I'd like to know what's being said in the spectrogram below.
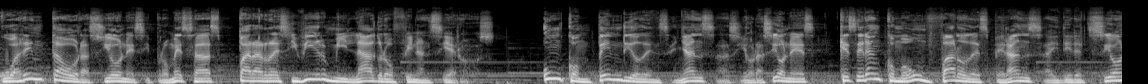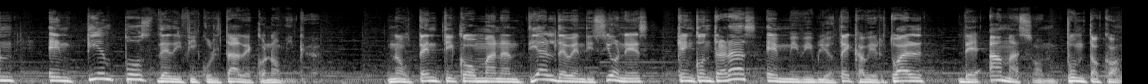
40 oraciones y promesas para recibir milagros financieros. Un compendio de enseñanzas y oraciones que serán como un faro de esperanza y dirección en tiempos de dificultad económica. Un auténtico manantial de bendiciones que encontrarás en mi biblioteca virtual de amazon.com.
